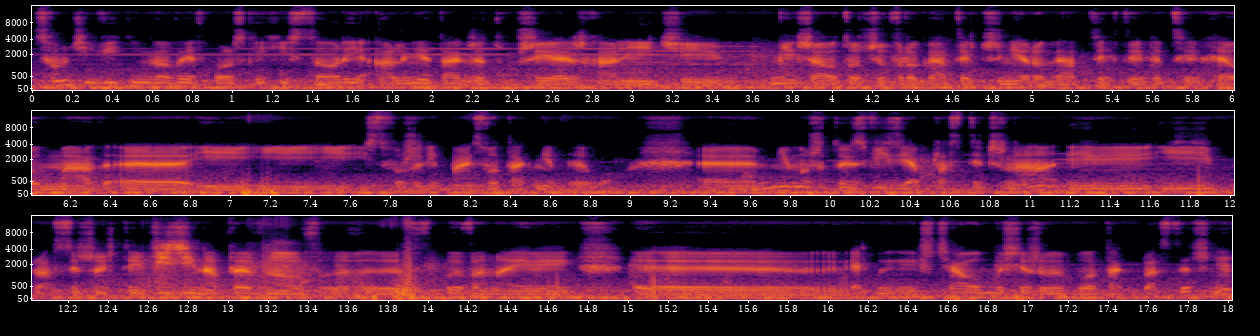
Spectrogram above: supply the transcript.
są ci wikingowie w polskiej historii, ale nie tak, że tu przyjechali ci, mniejsza o to, czy w rogatych, czy nierogatych tych, tych hełmach e, i, i, i stworzyli państwo, tak nie było. E, mimo, że to jest wizja plastyczna i, i plastyczność tej wizji na pewno w, w, wpływa na jej, e, jakby chciałoby się, żeby było tak plastycznie,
